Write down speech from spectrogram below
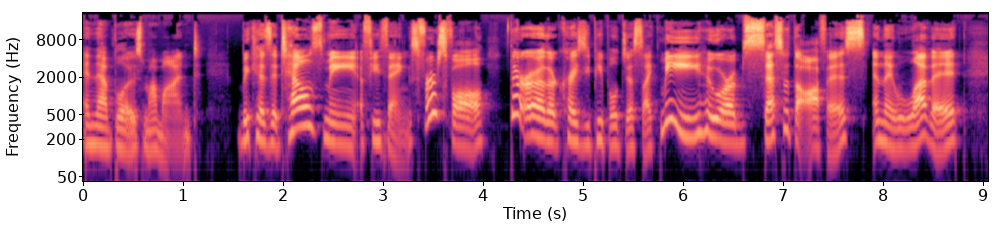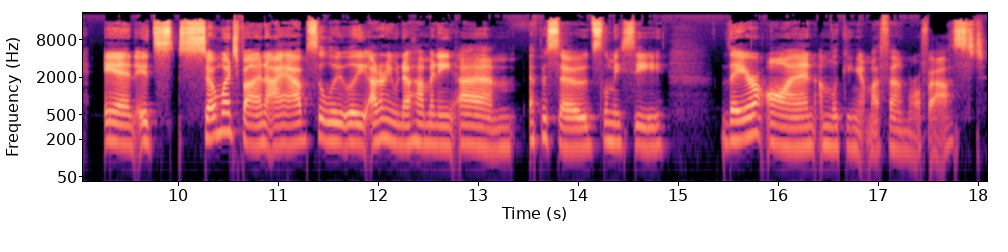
And that blows my mind because it tells me a few things. First of all, there are other crazy people just like me who are obsessed with The Office and they love it and it's so much fun. I absolutely I don't even know how many um episodes. Let me see. They are on. I'm looking at my phone real fast.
